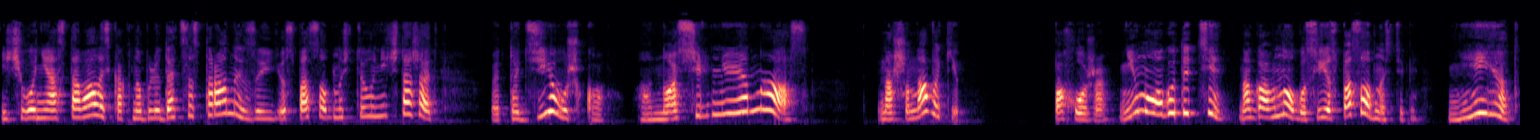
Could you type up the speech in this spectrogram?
ничего не оставалось, как наблюдать со стороны за ее способностью уничтожать. «Эта девушка, она сильнее нас!» Наши навыки похоже, не могут идти нога в ногу с ее способностями. Нет,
